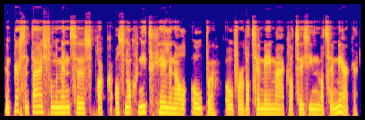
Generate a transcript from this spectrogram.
een percentage van de mensen sprak alsnog niet geheel en al open over wat zij meemaken, wat zij zien, wat zij merken.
